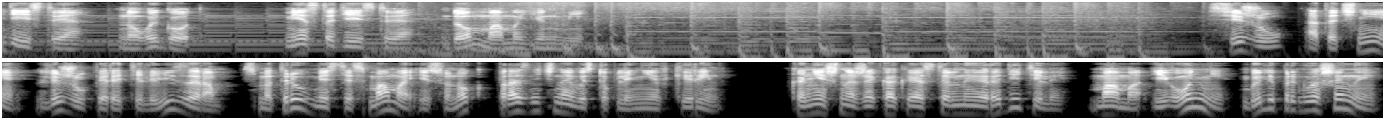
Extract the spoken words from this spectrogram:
Время действия – Новый год. Место действия – дом мамы Юнми. Сижу, а точнее лежу перед телевизором, смотрю вместе с мамой и Сунок праздничное выступление в Кирин. Конечно же, как и остальные родители, мама и Онни были приглашены,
